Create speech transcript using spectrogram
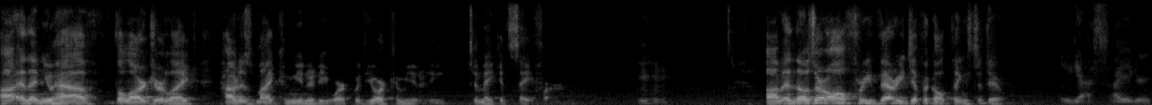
Uh, and then you have the larger, like, how does my community work with your community to make it safer? hmm Um, and those are all three very difficult things to do. Yes, I agree.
